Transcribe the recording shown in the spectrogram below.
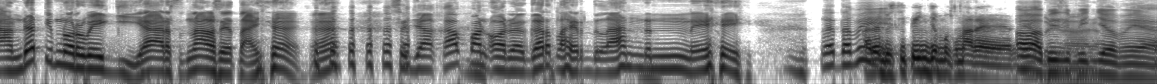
Anda tim Norwegia, Arsenal saya tanya. Hah? Sejak kapan Odegaard lahir di London nih? Nggak, tapi Ada habis dipinjam kemarin. Oh, habis benar. dipinjam ya.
